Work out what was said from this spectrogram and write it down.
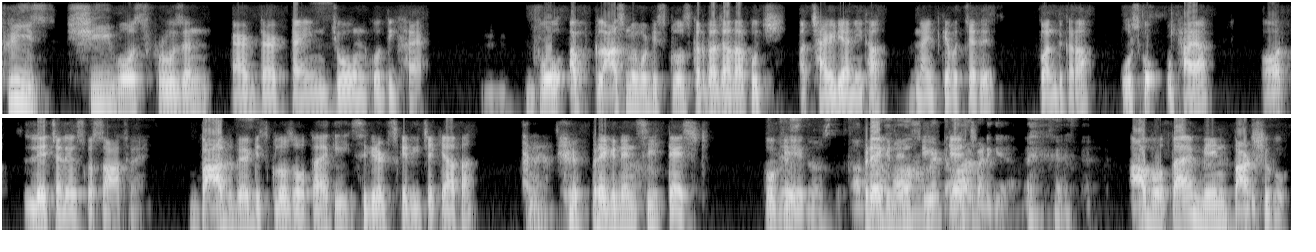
Freeze she was frozen at that time जो उनको दिखा है वो अब क्लास में वो डिस्क्लोज करना ज़्यादा कुछ अच्छा आइडिया नहीं था। नाइन्थ के बच्चे थे बंद करा उसको उठाया और ले चले उसको साथ में। बाद में डिस्क्लोज होता है कि सिगरेट्स के नीचे क्या था? Pregnancy test okay pregnancy. बढ़ गया। अब होता है मेन पार्ट शुरू।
